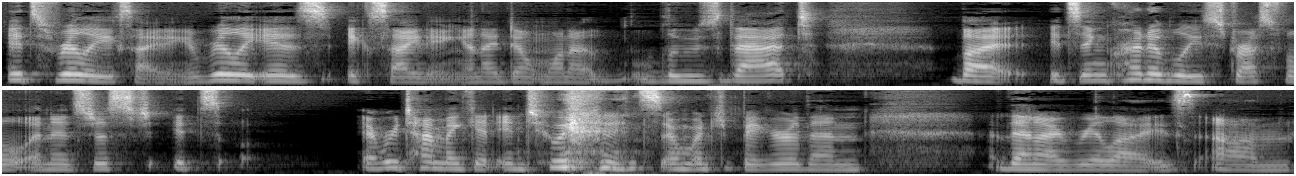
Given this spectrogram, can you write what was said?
it's really exciting. It really is exciting, and I don't want to lose that. But it's incredibly stressful, and it's just, it's every time I get into it, it's so much bigger than than I realize. Um,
